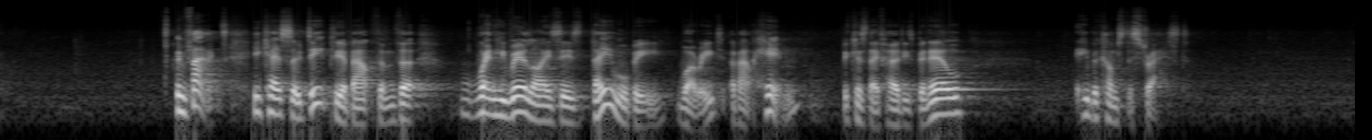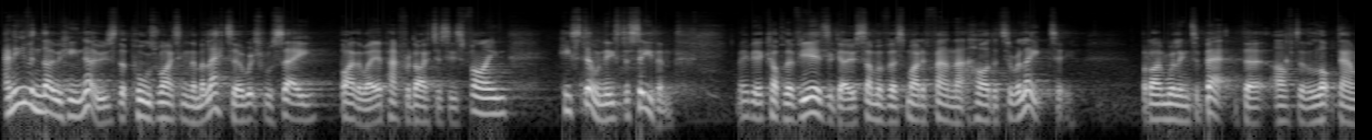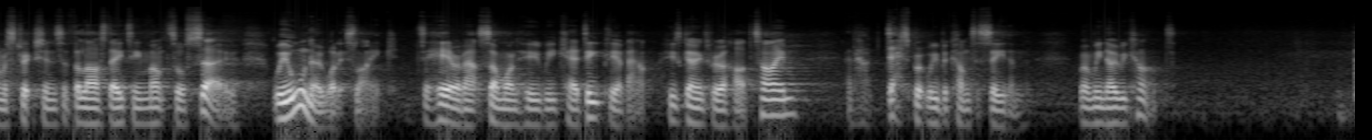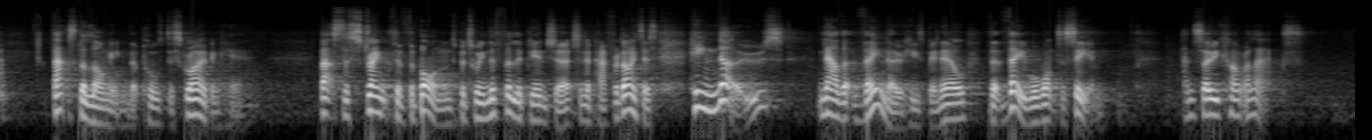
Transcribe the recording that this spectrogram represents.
In fact, he cares so deeply about them that when he realizes they will be worried about him because they've heard he's been ill, he becomes distressed. And even though he knows that Paul's writing them a letter which will say, by the way, Epaphroditus is fine, he still needs to see them. Maybe a couple of years ago, some of us might have found that harder to relate to. But I'm willing to bet that after the lockdown restrictions of the last 18 months or so, we all know what it's like to hear about someone who we care deeply about, who's going through a hard time, and how desperate we become to see them when we know we can't. That's the longing that Paul's describing here. That's the strength of the bond between the Philippian church and Epaphroditus. He knows, now that they know he's been ill, that they will want to see him. And so he can't relax.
